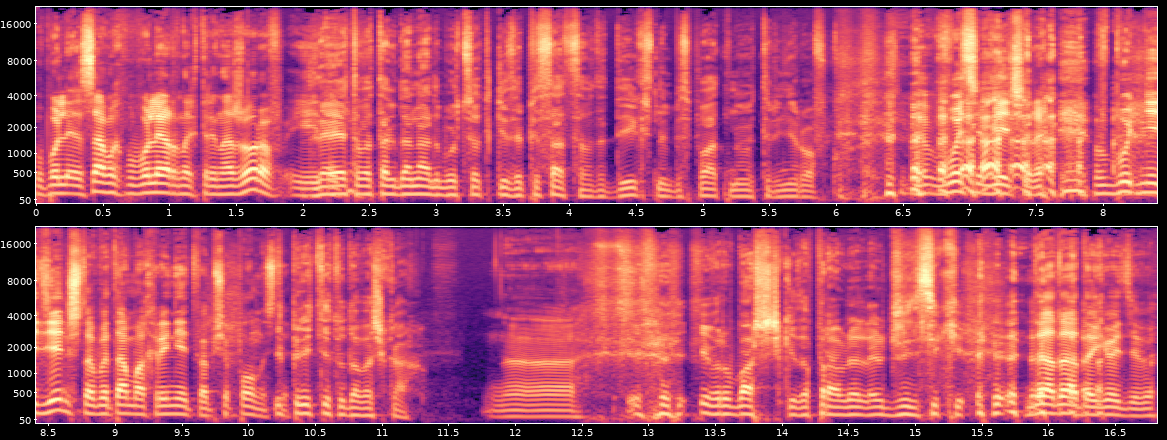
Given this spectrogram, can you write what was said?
популя- самых популярных тренажеров. И Для таких- этого тогда надо будет все-таки записаться в DDX на бесплатную тренировку. в 8 вечера в будний день, чтобы там охренеть вообще И полностью. прийти туда в очках. Э, И в рубашечке заправленной в джинсики. Да-да, такой типа.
